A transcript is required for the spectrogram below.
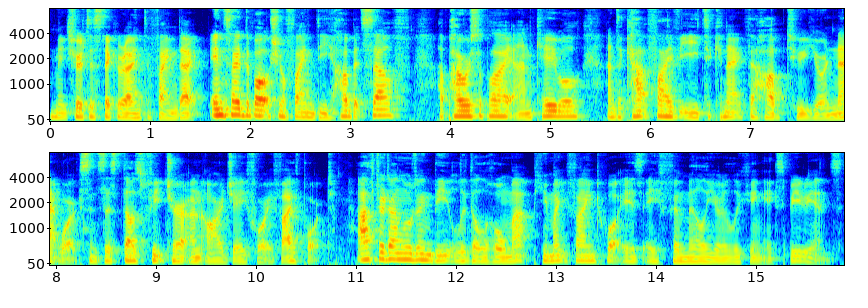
Make sure to stick around to find out. Inside the box you'll find the hub itself, a power supply and cable, and a Cat5e to connect the hub to your network since this does feature an RJ45 port. After downloading the Lidl Home app, you might find what is a familiar looking experience.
